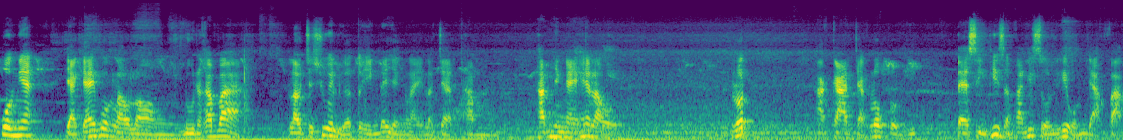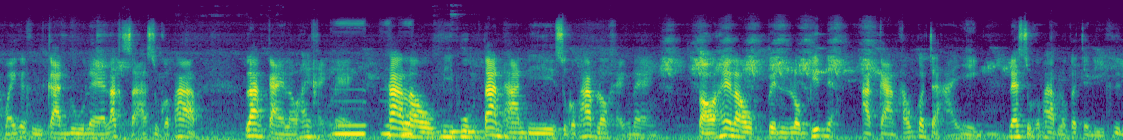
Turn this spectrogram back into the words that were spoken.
พวกนี้อยากจะให้พวกเราลองดูนะครับว่าเราจะช่วยเหลือตัวเองได้อย่างไร เราจะทำทำยังไงให้เราลดอาการจากโรคลมพิษแต่สิ่งที่สำคัญที่สุดที่ผมอยากฝากไว้ก็คือการดูแลรักษาสุขภาพ ร่างกายเราให้แข็งแรง ถ้าเรามีภูมิต้านทานดี สุขภาพเราแข็งแรง ต่อให้เราเป็นลมพิษเนี่ยอาการเขาก็จะหายเอง และสุขภาพเราก็จะดีขึ้น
